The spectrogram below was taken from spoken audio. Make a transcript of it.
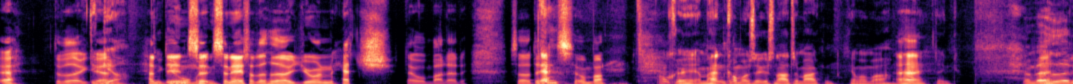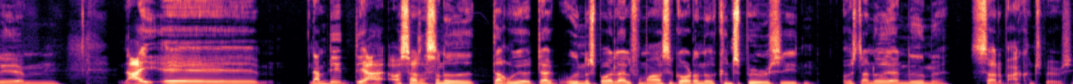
ja, det ved jeg ikke. Det ja, giver- han, det det, er en mening. senator, der hedder Jørgen Hatch, der åbenbart er det. Så det Ja. findes åbenbart. Okay, jamen han kommer sikkert snart til magten, kan man bare Ja, tænke. Men hvad Ja. hedder det? Um, nej, øh, nej, men det, det er, og så er der sådan noget, der ryger, der, uden at spoile alt for meget, så går der noget conspiracy i den. Og hvis der er noget, jeg er nede med, så er det bare conspiracy.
